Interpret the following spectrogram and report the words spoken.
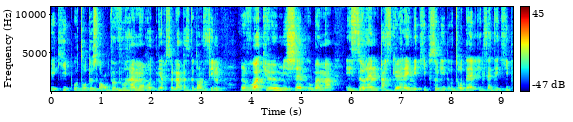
équipe autour de soi. On peut vraiment retenir cela parce que dans le film, on voit que Michelle Obama est sereine parce qu'elle a une équipe solide autour d'elle et que cette équipe,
